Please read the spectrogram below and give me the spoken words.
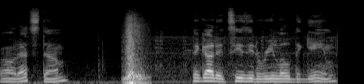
Oh, that's dumb. Thank God it's easy to reload the game.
